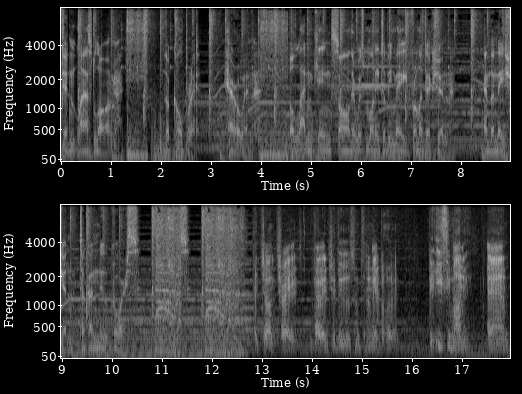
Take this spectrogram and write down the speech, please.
didn't last long. The culprit, heroin. The Latin Kings saw there was money to be made from addiction, and the nation took a new course. The drug trade got introduced into the neighborhood. The easy money and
